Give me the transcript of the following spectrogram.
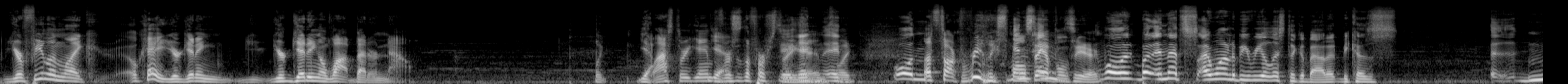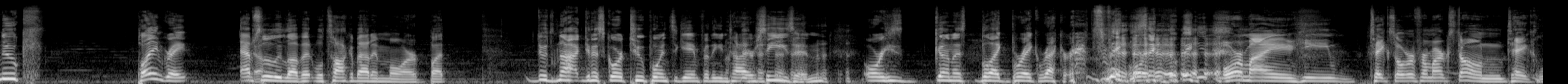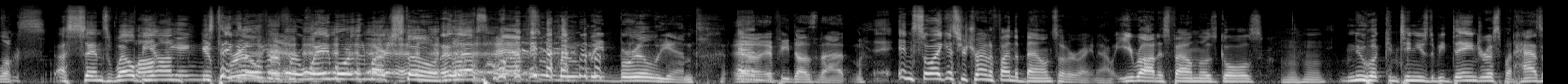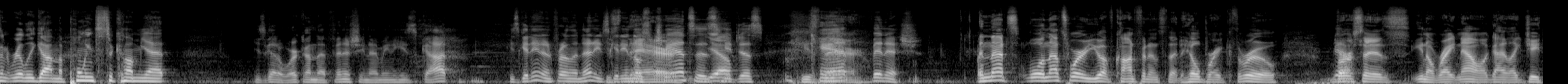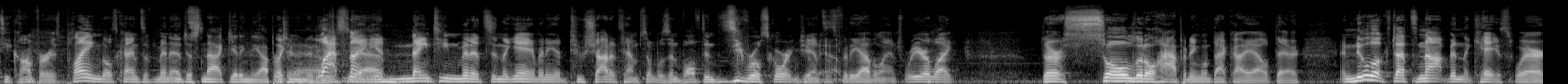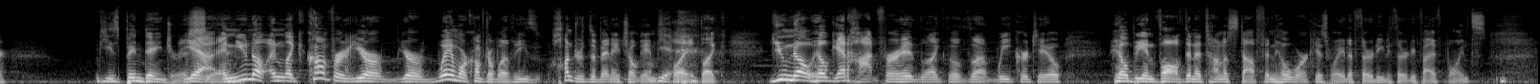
You're feeling like okay, you're getting you're getting a lot better now. Like Yeah. last three games Yeah. versus the first three It- games. it- like well, let's talk really small and- samples and- here. Well, but and that's I wanted to be realistic about it because uh, Nuke playing great, absolutely love it. We'll talk about him more, but dude's not gonna score two points a game for the entire season, or he's gonna like break records basically. or my he takes over for Mark Stone take looks Ascends well beyond. Fucking He's taken over for way more than Mark Stone. And that's- absolutely brilliant uh, And- if he does that. and so I guess you're trying to find the balance of it right now. Erod has found those goals. Mm-hmm. Newhook continues to be dangerous, but hasn't really gotten the points to come yet. He's got to work on that finishing. I mean, he's got, he's getting in front of the net. He's, getting those chances. Yep. He just He's can't there. finish. and that's well, and that's where you have confidence that he'll break through. Versus, you know, right now a guy like JT Compher is playing those kinds of minutes. And just not getting the like opportunity. last night, he had 19 minutes in the game and he had two shot attempts and was involved in zero scoring chances for the Avalanche. Where you're like, there's so little happening with that guy out there. And Newhook, that's not been the case. Where he's been dangerous. yeah, and you know, and like Compher, you're you're way more comfortable with. He's hundreds of NHL games Yeah. played. Like, you know, he'll get hot for his like the, the week or two. He'll be involved in a ton of stuff, and he'll work his way to thirty to thirty-five points,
